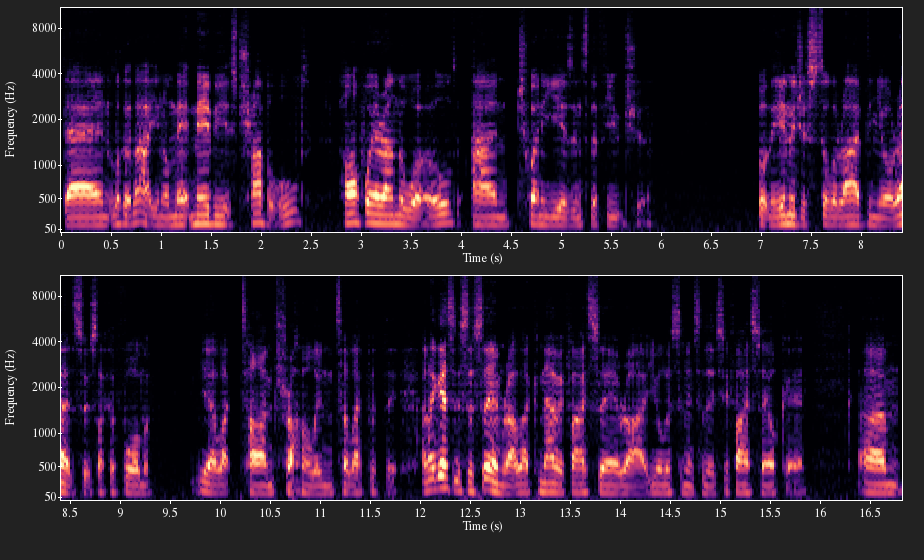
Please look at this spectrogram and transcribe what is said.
then look at that you know may, maybe it's traveled halfway around the world and 20 years into the future but the image has still arrived in your head. So it's like a form of yeah like time travel in telepathy. And i guess it's the same right? Like now if i say right you're listening to this if i say okay um,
